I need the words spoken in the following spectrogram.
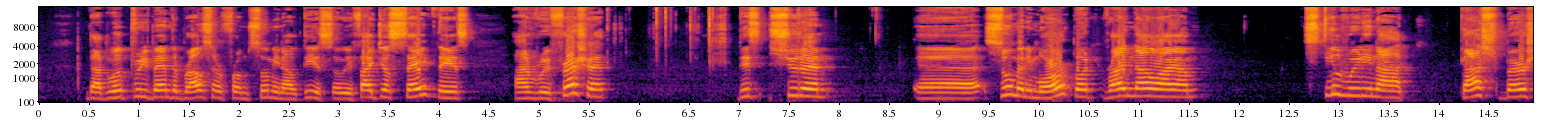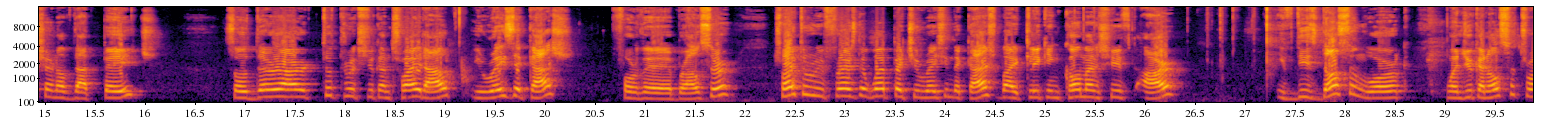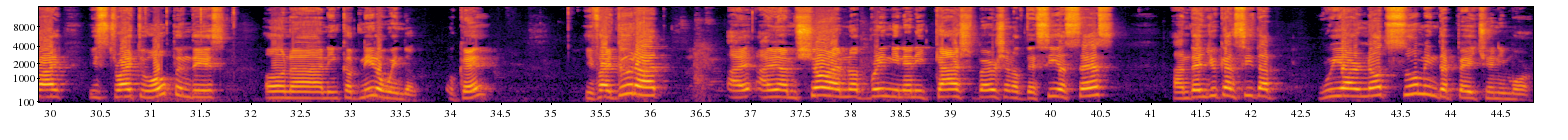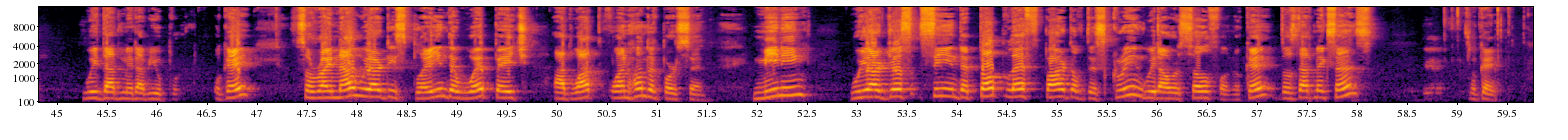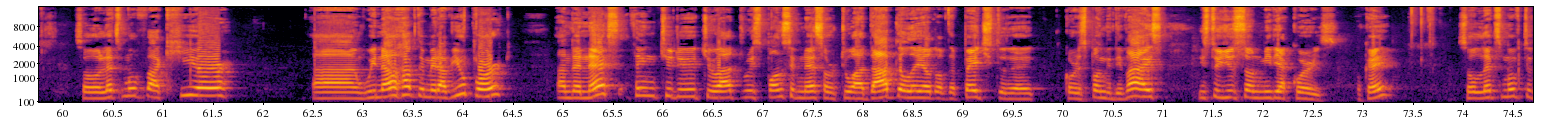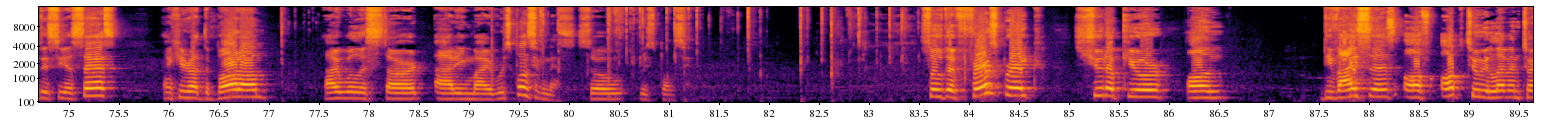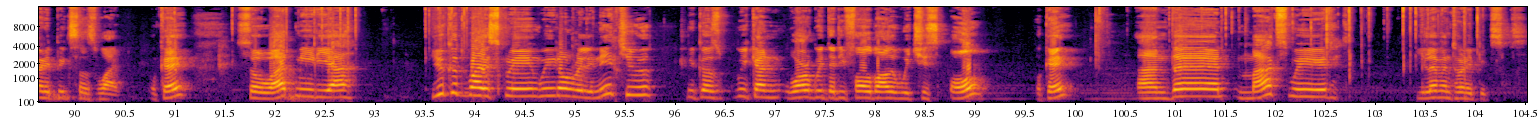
that will prevent the browser from zooming out this. So if I just save this and refresh it, this shouldn't uh, zoom anymore, but right now I am still reading a cache version of that page. So there are two tricks you can try it out. Erase the cache for the browser. Try to refresh the web page erasing the cache by clicking Command Shift R. If this doesn't work, what you can also try is try to open this on an incognito window, okay? If I do that, I, I am sure I'm not bringing any cached version of the CSS, and then you can see that we are not zooming the page anymore with that meta viewport, okay? So right now we are displaying the web page at what? 100%, meaning we are just seeing the top left part of the screen with our cell phone, okay? Does that make sense? Yeah. Okay. So let's move back here. Uh, we now have the meta viewport. And the next thing to do to add responsiveness or to adapt the layout of the page to the corresponding device is to use some media queries. Okay? So let's move to the CSS. And here at the bottom, I will start adding my responsiveness. So responsive. So the first break should occur on devices of up to 1120 pixels wide. Okay, so add media. You could buy widescreen. We don't really need to because we can work with the default value, which is all. Okay, and then max width 1120 pixels.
